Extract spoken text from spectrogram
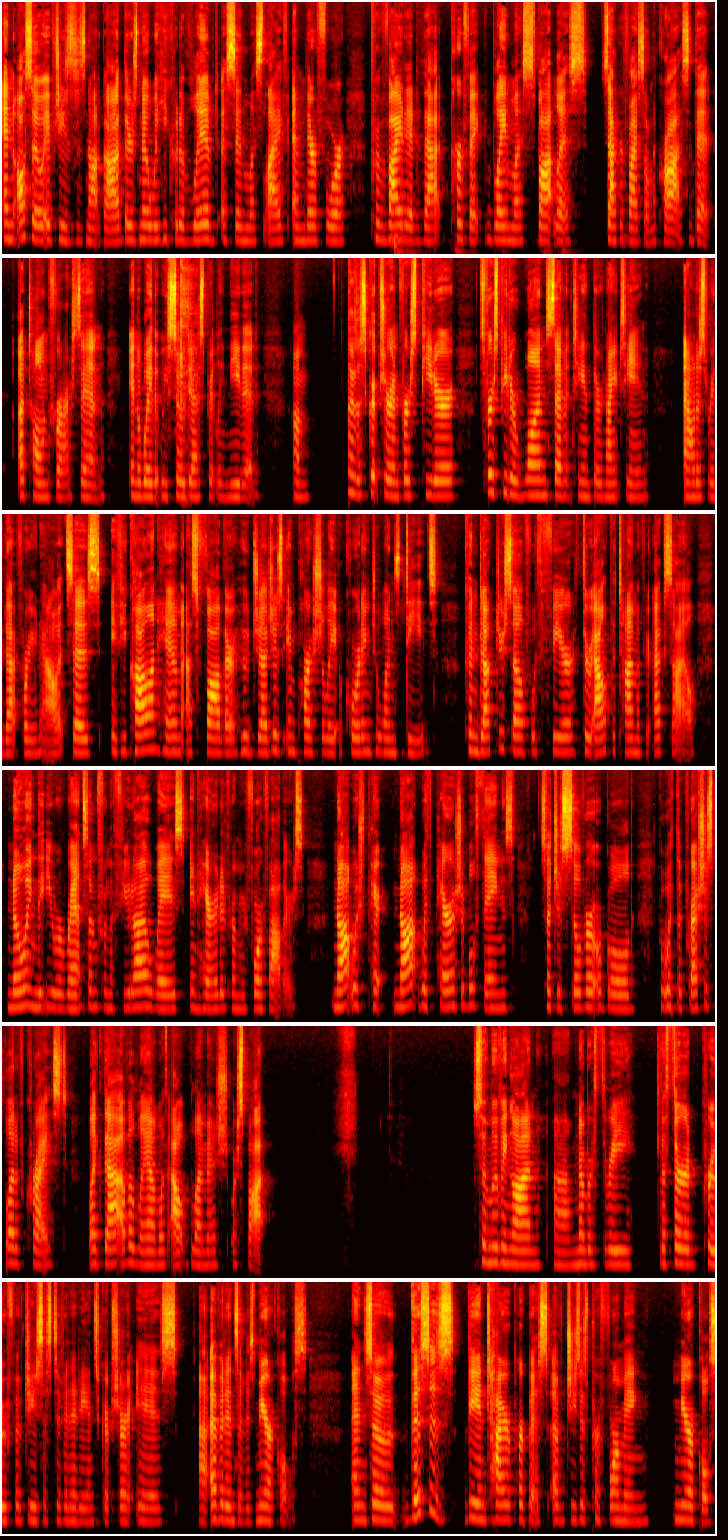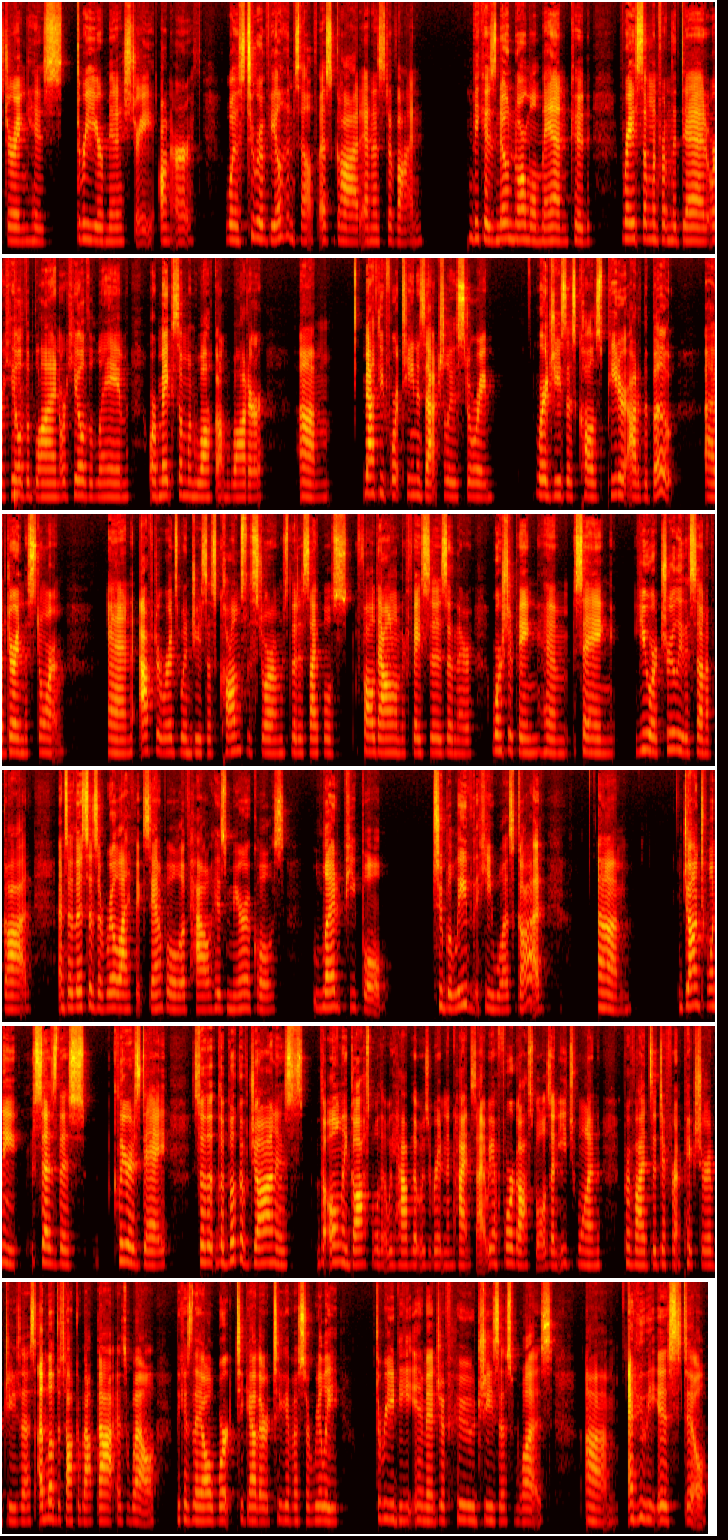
and also, if Jesus is not God, there's no way he could have lived a sinless life and therefore provided that perfect, blameless, spotless sacrifice on the cross that atoned for our sin in the way that we so desperately needed. Um, there's a scripture in First Peter, it's First Peter 1 17 through 19. And I'll just read that for you now. It says, If you call on him as Father who judges impartially according to one's deeds, conduct yourself with fear throughout the time of your exile, knowing that you were ransomed from the futile ways inherited from your forefathers, not with, per- not with perishable things such as silver or gold, but with the precious blood of Christ, like that of a lamb without blemish or spot. So, moving on, um, number three, the third proof of Jesus' divinity in Scripture is uh, evidence of his miracles. And so, this is the entire purpose of Jesus performing miracles during his three year ministry on earth was to reveal himself as God and as divine, because no normal man could raise someone from the dead or heal the blind or heal the lame or make someone walk on water. Um, Matthew 14 is actually the story where Jesus calls Peter out of the boat uh, during the storm. And afterwards, when Jesus calms the storms, the disciples fall down on their faces and they're worshiping him, saying, You are truly the Son of God. And so, this is a real life example of how his miracles led people to believe that he was God. Um, John 20 says this clear as day. So, the, the book of John is the only gospel that we have that was written in hindsight. We have four gospels, and each one provides a different picture of Jesus. I'd love to talk about that as well because they all work together to give us a really 3D image of who Jesus was um, and who he is still.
